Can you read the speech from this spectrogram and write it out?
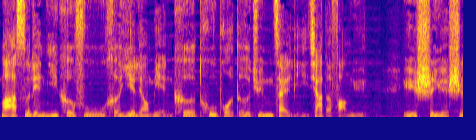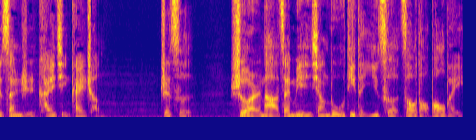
马斯连尼科夫和叶廖缅科突破德军在里加的防御，于十月十三日开进该城。至此，舍尔纳在面向陆地的一侧遭到包围。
